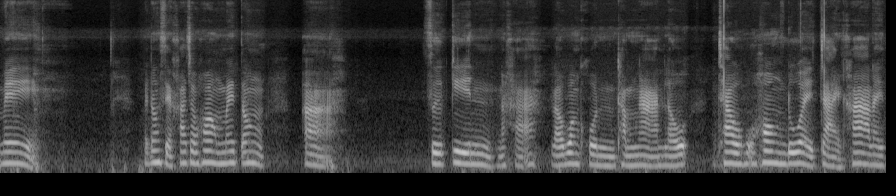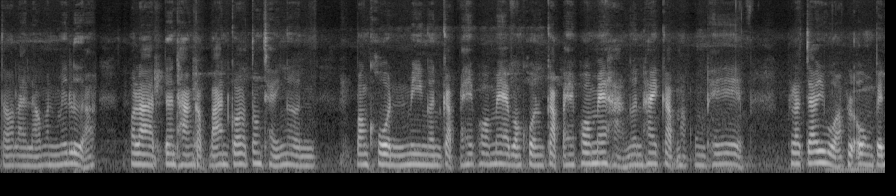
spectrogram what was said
ไม่ ไม่ต้องเสียค่าเช่าห้องไม่ต้องอ่าซื้อกินนะคะ แล้วบางคนทำงานแล้วเช่าห้องด้วยจ่ายค่าอะไรต่ออะไรแล้วมันไม่เหลือเวลาเดินทางกลับบ้านก็ต้องใช้เงิน บางคนมีเงินกลับไปให้พ่อแม่ บางคนกลับไปให้พ่อแม่หาเงินให้กลับมากรุงเทพ พระเจ้าอยู่หัวพระองค์เป็น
